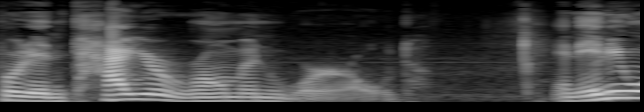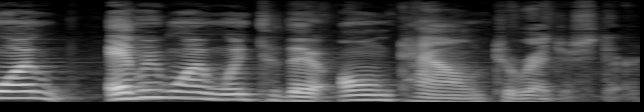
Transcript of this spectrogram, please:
for the entire Roman world, and anyone, everyone went to their own town to register.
